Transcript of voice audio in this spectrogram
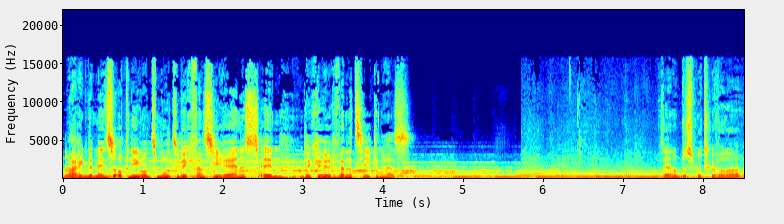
Waar ik de mensen opnieuw ontmoet weg van sirenes en de geur van het ziekenhuis. We zijn op de spoedgevallen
